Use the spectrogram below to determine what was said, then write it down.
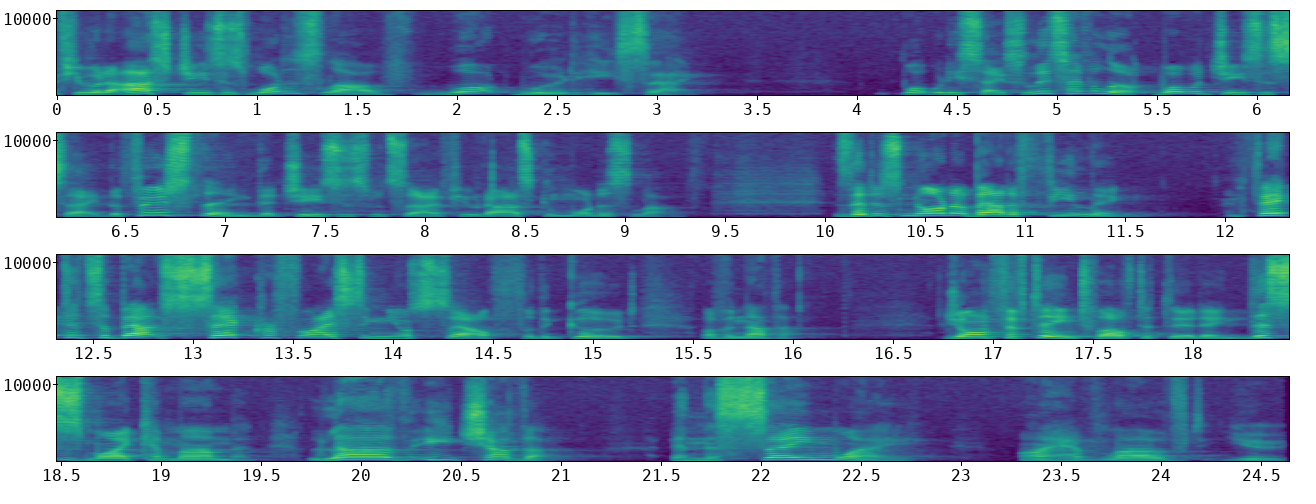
If you were to ask Jesus, what is love, what would he say? What would he say? So let's have a look. What would Jesus say? The first thing that Jesus would say, if you were to ask him, what is love, is that it's not about a feeling. In fact, it's about sacrificing yourself for the good of another. John 15, 12 to 13. This is my commandment love each other in the same way I have loved you.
